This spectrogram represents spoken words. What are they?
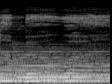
number one.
